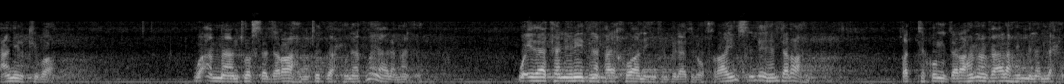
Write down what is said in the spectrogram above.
عن الكبار. وأما أن ترسل دراهم تذبح هناك ما يعلم عنها. وإذا كان يريد نفع إخوانه في البلاد الأخرى يرسل إليهم دراهم. قد تكون دراهم أنفع لهم من اللحم.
